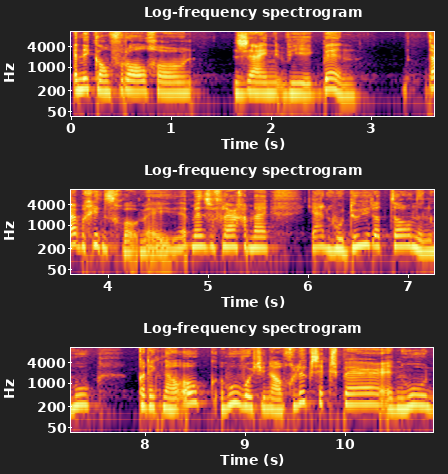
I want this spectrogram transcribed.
En ik kan vooral gewoon zijn wie ik ben. Daar begint het gewoon mee. Mensen vragen mij, ja, en hoe doe je dat dan? En hoe kan ik nou ook, hoe word je nou geluksexpert? En hoe,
